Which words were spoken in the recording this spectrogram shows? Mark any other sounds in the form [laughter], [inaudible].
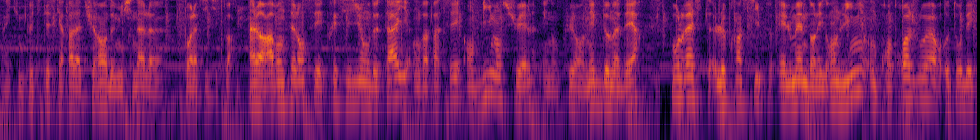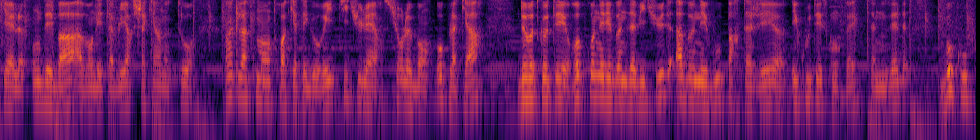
Avec une petite escapade à Turin en demi-finale euh, pour la petite histoire. Alors avant de se lancer, précision de taille, on va passer en bimensuel et non plus en hebdomadaire. Pour le reste, le principe est le même dans les grandes lignes. On prend trois joueurs autour desquels on débat avant d'établir chacun à notre tour un classement en trois catégories, titulaire sur le banc au placard. De votre côté, reprenez les bonnes habitudes, abonnez-vous, partagez, euh, écoutez ce qu'on fait, ça nous aide beaucoup.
